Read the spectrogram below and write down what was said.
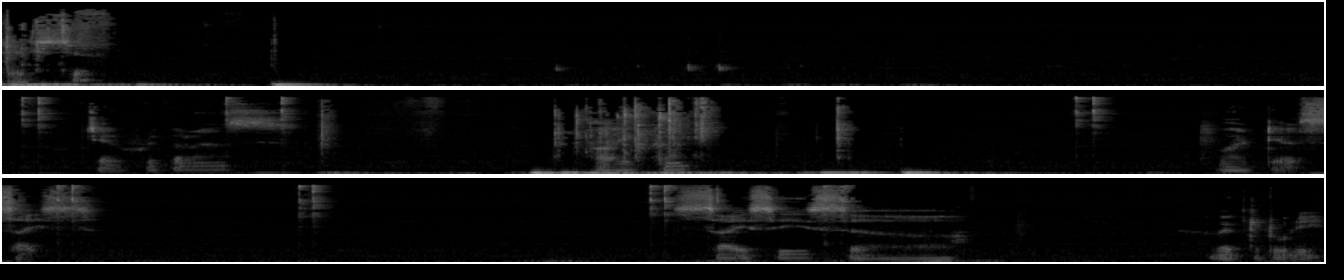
texture object reference icon. What else size. Size is uh, vector 2d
